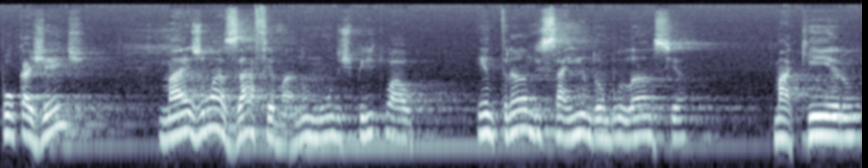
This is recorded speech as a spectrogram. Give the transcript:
pouca gente, mas um azáfema no mundo espiritual, entrando e saindo ambulância, maqueiro,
